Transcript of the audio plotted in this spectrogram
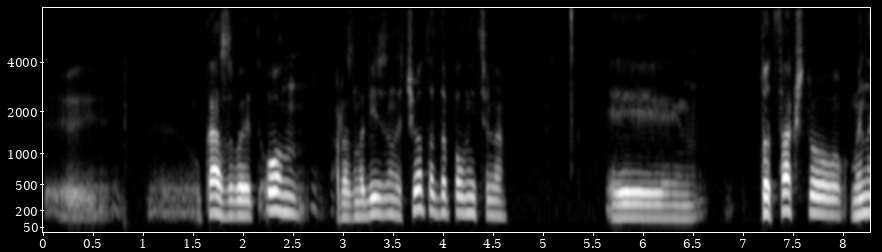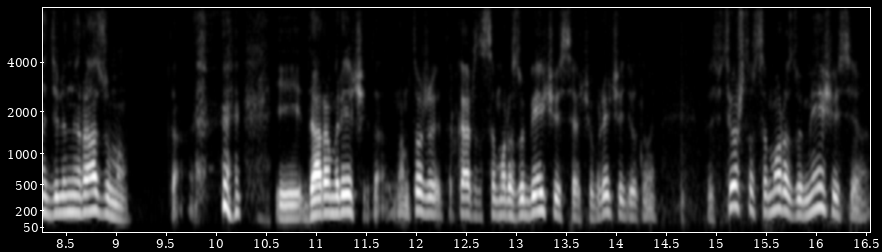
э, указывает он разновидность чего-то дополнительно. И тот факт, что мы наделены разумом да, и даром речи, да, нам тоже это кажется саморазумеющееся, о чем речь идет. Мы, то есть все, что саморазумеющееся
